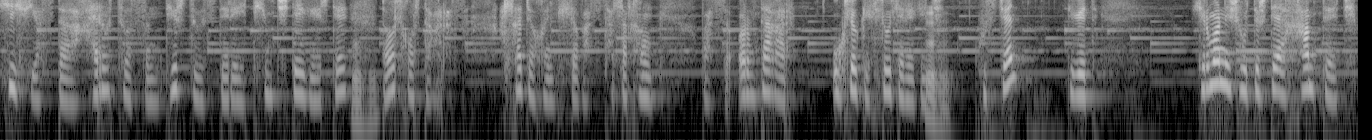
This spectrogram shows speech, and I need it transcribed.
хийх ёстой хариуцуулсан тэр зүйлс дээрээ итгэмжтэйгээр те дуулууртаагаараас алхаж явахын төлөө бас талархан бас урамтайгаар өглөөг эхлүүлээрэ гэж хүсэж байна. Тэгээд Хермоны шүүдэртэй хамт байж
